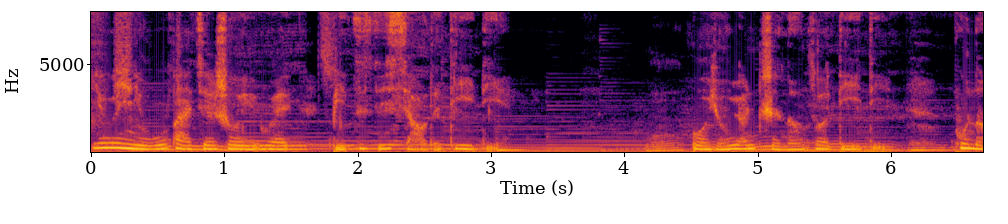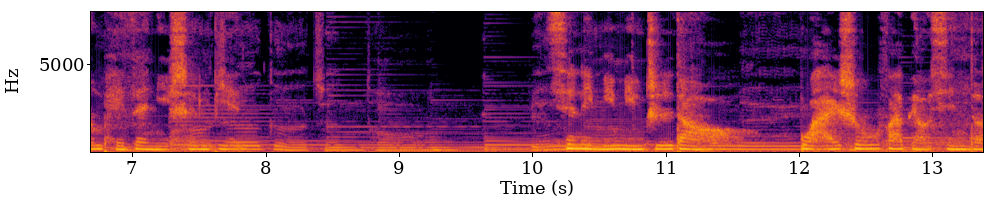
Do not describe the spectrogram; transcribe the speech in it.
因为你无法接受一位比自己小的弟弟。我永远只能做弟弟，不能陪在你身边。心里明明知道，我还是无法表现的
